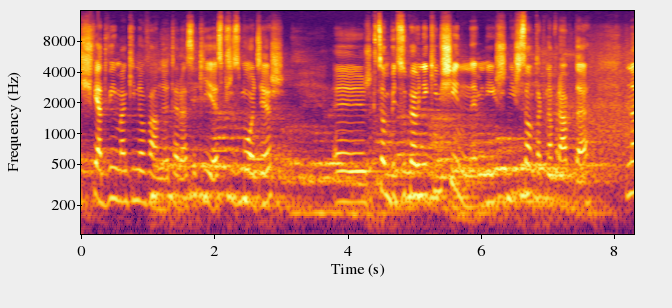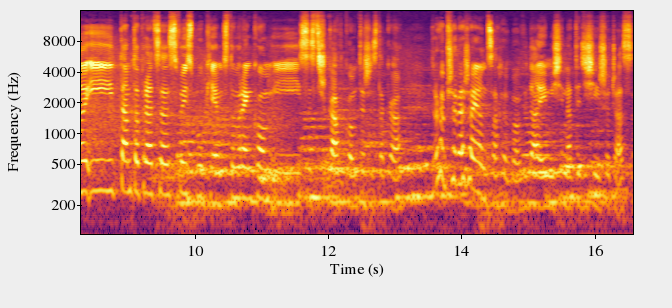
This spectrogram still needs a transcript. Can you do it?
świat wyimaginowany teraz, jaki jest przez młodzież, y, że chcą być zupełnie kimś innym niż, niż są tak naprawdę. No i tamta praca z Facebookiem, z tą ręką i ze strzykawką też jest taka trochę przerażająca chyba, wydaje mi się, na te dzisiejsze czasy.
